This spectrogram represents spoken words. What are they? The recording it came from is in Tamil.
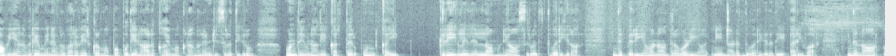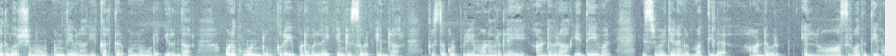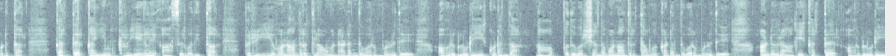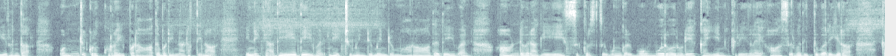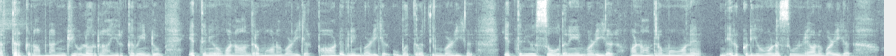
ஆவியானவரையும் நாங்கள் வரவேற்கிறோம். அப்பா புதிய நாளுக்காய் மக்கள் நாங்கள் நன்றி செலுத்துகிறோம். உன் தேவனாகிய கர்த்தர் உன் கை கிரைகளில் எல்லாம் உன்னை ஆசீர்வதித்து வருகிறார். இந்த பெரிய வனாந்திர வழியாய் நீ நடந்து வருகிறதே அறிவார். இந்த நாற்பது வருஷமும் உன் தேவனாகிய கர்த்தர் உன்னோடு இருந்தார். உனக்கு ஒன்றும் குறைபடவில்லை என்று சொல் என்றார். கிறிஸ்துக்குள் பிரியமானவர்களே ஆண்டவராகிய தேவன் இஸ்ரேல் ஜனங்கள் மத்தியில் ஆண்டவர் எல்லா ஆசிர்வாதத்தையும் கொடுத்தார். கர்த்தர் கையின் கிரியைகளை ஆசிர்வதித்தார். பெரிய வனாந்திரத்தில் அவங்க நடந்து வரும் பொழுது அவர்களுடைய குடந்தார் நாற்பது வருஷம் அந்த வனாந்திரத்தை அவங்க கடந்து வரும் பொழுது ஆண்டவராகிய கர்த்தர் அவர்களுடைய இருந்தார். ஒன்று கூட குறைபடாதபடி நடத்தினார். இன்னைக்கு அதே தேவன் நேற்று மீண்டும் என்றும் மாறாத தேவன் ஆண்டவராகிய இயேசு கிறிஸ்து உங்கள் ஒவ்வொருவருடைய கையின் கிரிகளை ஆசிர்வதித்து வருகிறார். கர்த்தருக்கு நாம் நன்றி உள்ளவர்களாக இருக்க வேண்டும். எத்தனையோ வனாந்திரமான வழிகள் பாடுகளின் வழிகள் உபத்திரத்தின் வழிகள் எத்தனையோ சோதனையின் வழிகள் வனாந்திரமான நெருக்கடியான சூழ்நிலையான வழிகள்.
